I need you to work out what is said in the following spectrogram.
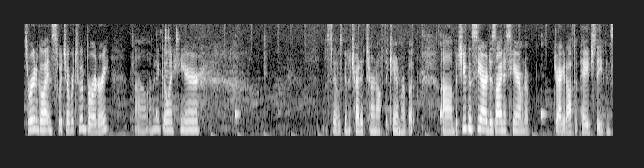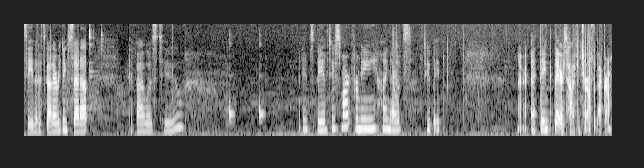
So we're going to go ahead and switch over to embroidery. Um, I'm to go in here. Let's see, I was going to try to turn off the camera, but um, but you can see our design is here. I'm to drag it off the page so you can see that it's got everything set up. If I was to, it's being too smart for me. I know it's too big. All right, I think there's how I can turn off the background.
